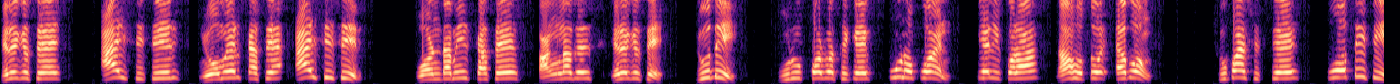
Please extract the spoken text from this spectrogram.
হেরে গেছে আইসিসির নিয়মের কাছে, আইসিসির বন্ডামির কাছে বাংলাদেশ হেরে গেছে। যদি গ্রুপ পর্ব থেকে কোনো পয়েন্ট ক্যারি করা না হতো এবং সুপার সিক্সে প্রতিটি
